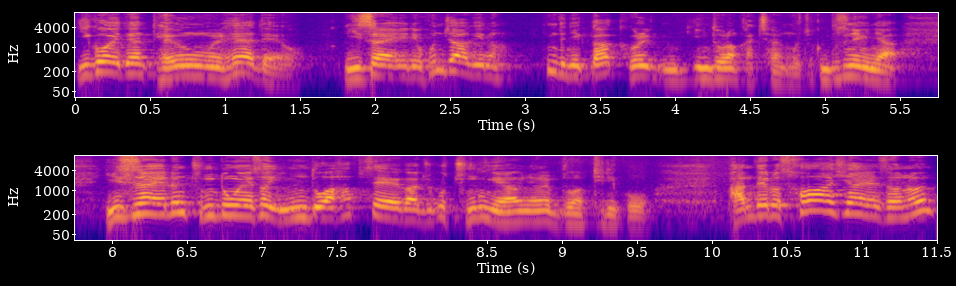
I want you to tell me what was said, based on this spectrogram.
이거에 대한 대응을 해야 돼요. 이스라엘이 혼자 하기는 힘드니까 그걸 인도랑 같이 하는 거죠. 그 무슨 얘기냐? 이스라엘은 중동에서 인도와 합세해가지고 중국 영향력을 무너뜨리고 반대로 서아시아에서는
